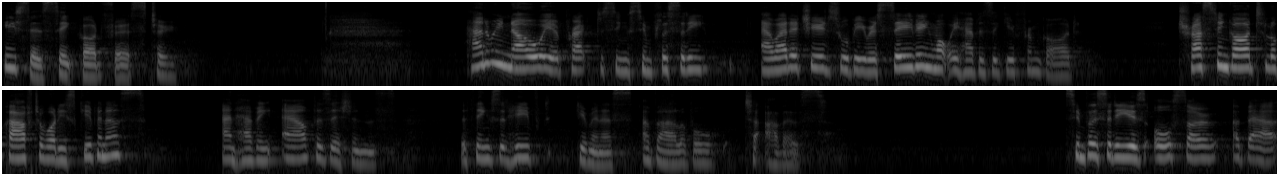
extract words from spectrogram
He says, Seek God first, too. How do we know we are practicing simplicity? Our attitudes will be receiving what we have as a gift from God, trusting God to look after what He's given us, and having our possessions, the things that He's given us, available to others. Simplicity is also about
